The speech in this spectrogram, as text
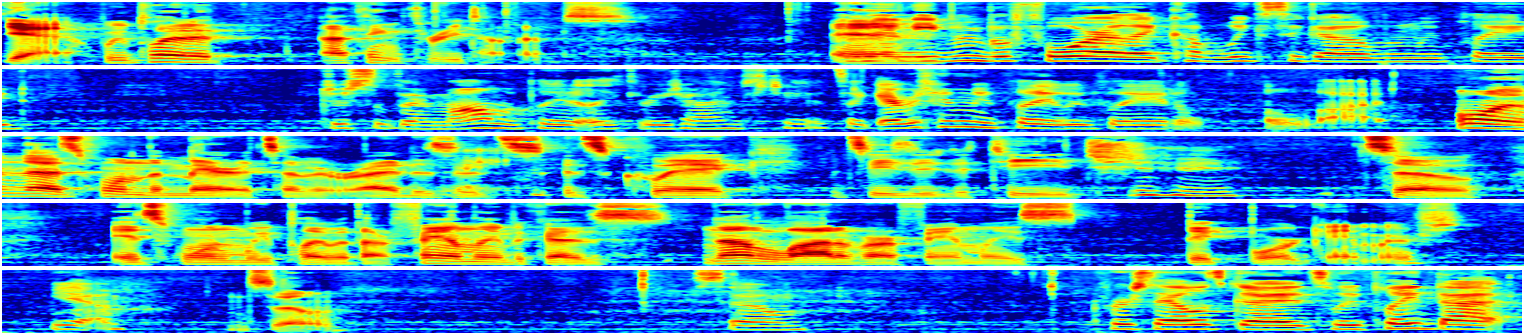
yeah, we played it. I think three times. and, then even before, like a couple weeks ago, when we played just with my mom, we played it like three times too. It's like every time we play it, we play it a, a lot. Well, and that's one of the merits of it, right? Is Right. it's it's quick, it's easy to teach. Mm-hmm. So, it's one we play with our family because not a lot of our families big board gamers, Yeah. and so So, For good. So we played that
